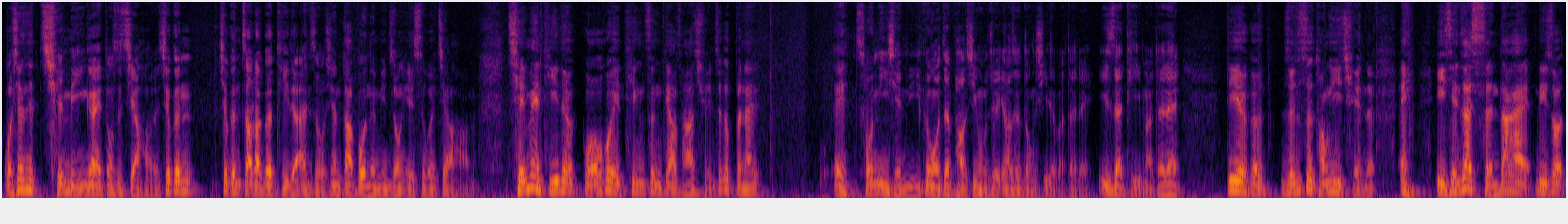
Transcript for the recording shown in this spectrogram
我相信全民应该也都是叫好的，就跟就跟赵大哥提的案子，我相信大部分的民众也是会叫好的。前面提的国会听证调查权，这个本来哎，从以前你跟我在跑新闻，我就要这个东西的吧，对不对？一直在提嘛，对不对？第二个人事同意权的，哎，以前在审，大概例如说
